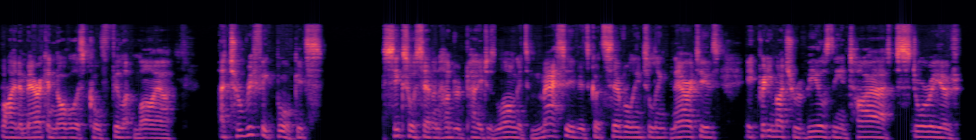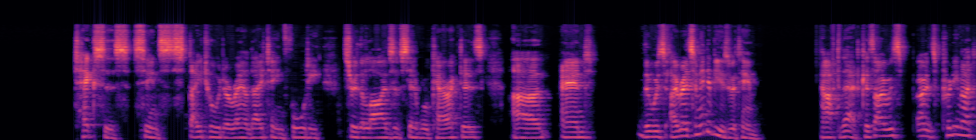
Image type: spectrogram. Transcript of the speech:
by an American novelist called Philipp Meyer. A terrific book. It's six or seven hundred pages long. It's massive. It's got several interlinked narratives. It pretty much reveals the entire story of Texas since statehood around 1840 through the lives of several characters. Uh, and there was I read some interviews with him after that because I was I was pretty much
